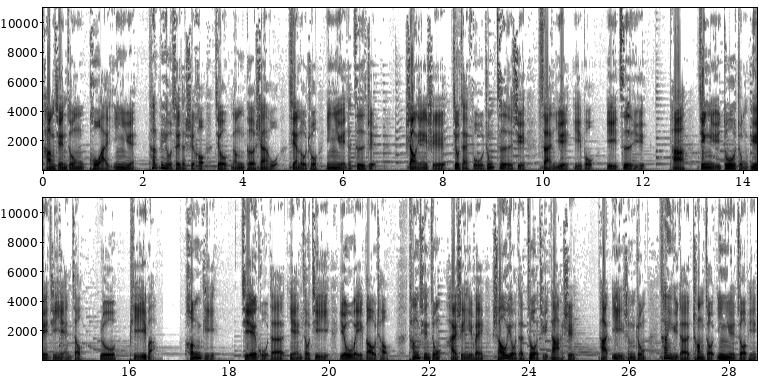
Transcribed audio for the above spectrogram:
唐玄宗酷爱音乐，他六岁的时候就能歌善舞，显露出音乐的资质。少年时就在府中自序散乐一部，以自娱。他精于多种乐器演奏，如琵琶、横笛。节鼓的演奏技艺尤为高超。唐玄宗还是一位少有的作曲大师，他一生中参与的创作音乐作品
